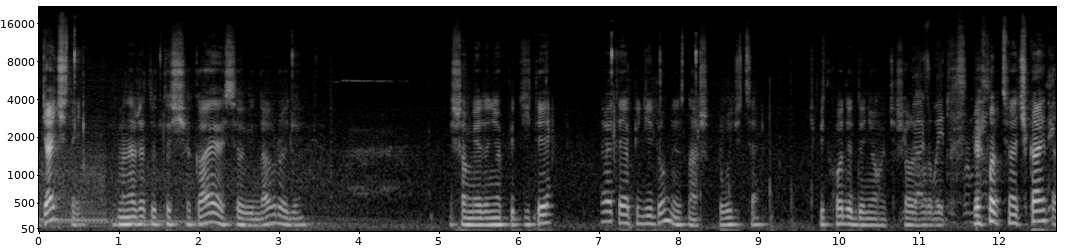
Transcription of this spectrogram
вдячний. Мене вже тут хтось чекає, ось він, да, вроді. І що, мені до нього підійти? Давайте я підійду, не знаю, що вийде. Чи підходить до нього, чи що робити. Ви хлопці мене чекаєте?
